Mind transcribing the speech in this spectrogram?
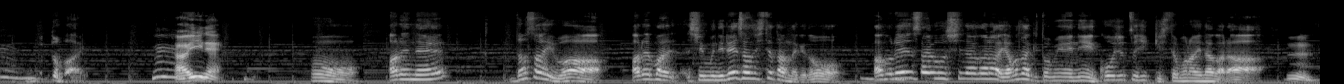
うグんッドバイ。うんあ、いい。ね。うん。あれね、太宰は、あれ、まあ、新聞に連載してたんだけど、あの連載をしながら、山崎富恵に口述筆記してもらいながら、うん。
